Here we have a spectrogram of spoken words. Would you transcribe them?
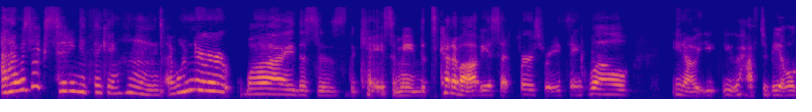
And I was like sitting and thinking, hmm, I wonder why this is the case. I mean, it's kind of obvious at first where you think, well, you know, you, you have to be able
